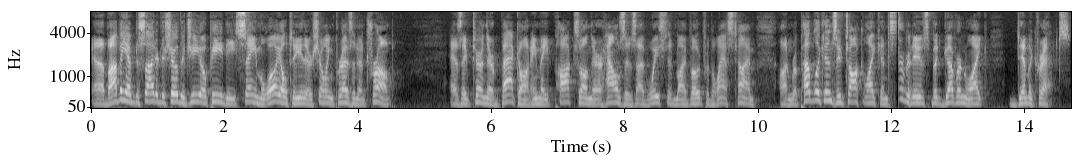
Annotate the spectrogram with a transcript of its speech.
Uh, Bobby, I've decided to show the GOP the same loyalty they're showing President Trump as they've turned their back on him, a pox on their houses. I've wasted my vote for the last time on Republicans who talk like conservatives but govern like Democrats.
